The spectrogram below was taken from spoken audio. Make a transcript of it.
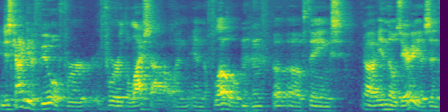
and just kind of get a feel for for the lifestyle and, and the flow mm-hmm. of, of, things uh, in those areas and.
